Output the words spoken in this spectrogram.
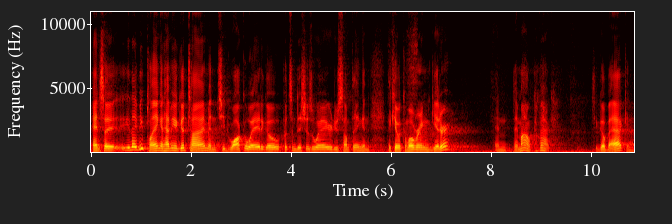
And so they'd be playing and having a good time, and she'd walk away to go put some dishes away or do something, and the kid would come over and get her and say, Mom, come back. She'd go back and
